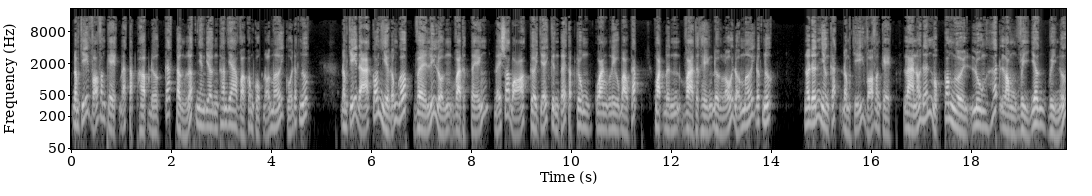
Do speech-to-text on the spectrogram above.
đồng chí Võ Văn Kiệt đã tập hợp được các tầng lớp nhân dân tham gia vào công cuộc đổi mới của đất nước. Đồng chí đã có nhiều đóng góp về lý luận và thực tiễn để xóa bỏ cơ chế kinh tế tập trung, quan liêu bao cấp, hoạch định và thực hiện đường lối đổi mới đất nước. Nói đến nhân cách đồng chí Võ Văn Kiệt là nói đến một con người luôn hết lòng vì dân, vì nước.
